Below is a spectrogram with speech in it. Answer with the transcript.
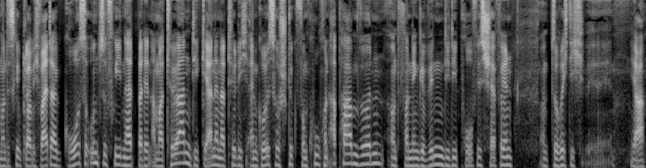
Und es gibt, glaube ich, weiter große Unzufriedenheit bei den Amateuren, die gerne natürlich ein größeres Stück vom Kuchen abhaben würden und von den Gewinnen, die die Profis scheffeln. Und so richtig, äh, ja,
